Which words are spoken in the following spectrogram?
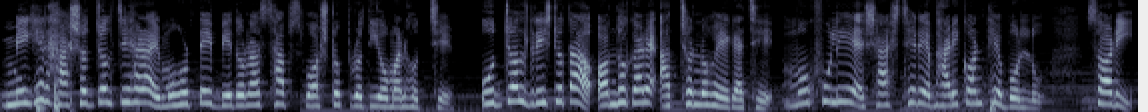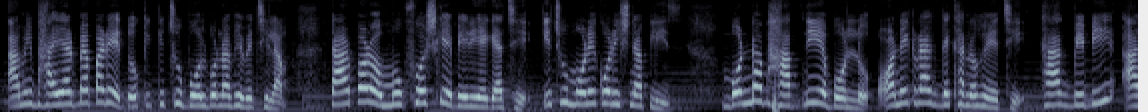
মেঘের হাস্যোজ্জ্বল চেহারায় মুহূর্তেই বেদনার ছাপ স্পষ্ট প্রতীয়মান হচ্ছে। উজ্জ্বল দৃষ্টতা অন্ধকারে আচ্ছন্ন হয়ে গেছে। মুখ ফুলিয়ে শ্বাস ছেড়ে ভারী কণ্ঠে বলল, সরি, আমি ভাইয়ার ব্যাপারে তোকে কিছু বলব না ভেবেছিলাম। তারপরও মুখ ফসকে বেরিয়ে গেছে, কিছু মনে করিস না, প্লিজ। বন্যা ভাব নিয়ে বলল, অনেক রাগ দেখানো হয়েছে। থাক বেবি, আর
